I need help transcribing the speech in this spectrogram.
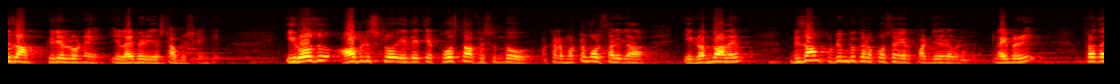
నిజాం పీరియడ్లోనే ఈ లైబ్రరీ ఎస్టాబ్లిష్ అయింది. ఈరోజు ఆబిడిస్లో ఏదైతే పోస్ట్ ఆఫీస్ ఉందో అక్కడ మొట్టమొదటిసారిగా ఈ గ్రంథాలయం నిజాం కుటుంబీకుల కోసం ఏర్పాటు చేయబడిన లైబ్రరీ. తర్వాత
